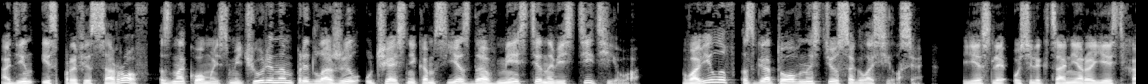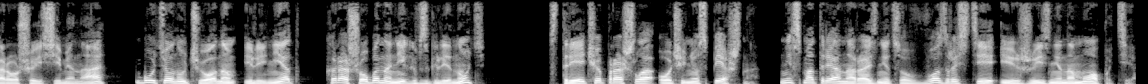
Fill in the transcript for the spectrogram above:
Один из профессоров, знакомый с Мичуриным, предложил участникам съезда вместе навестить его. Вавилов с готовностью согласился. Если у селекционера есть хорошие семена, будь он ученым или нет, хорошо бы на них взглянуть. Встреча прошла очень успешно несмотря на разницу в возрасте и жизненном опыте.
